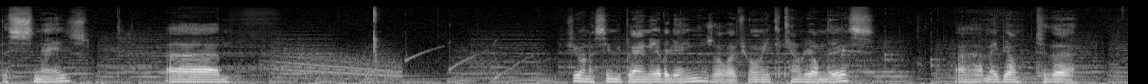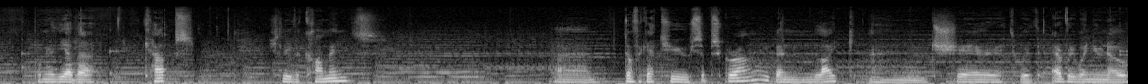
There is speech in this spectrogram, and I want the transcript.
the SNES. Um, you want to see me play any other games or if you want me to carry on this, uh, maybe on to the one of the other cups, just leave a comment. Um, don't forget to subscribe and like and share it with everyone you know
